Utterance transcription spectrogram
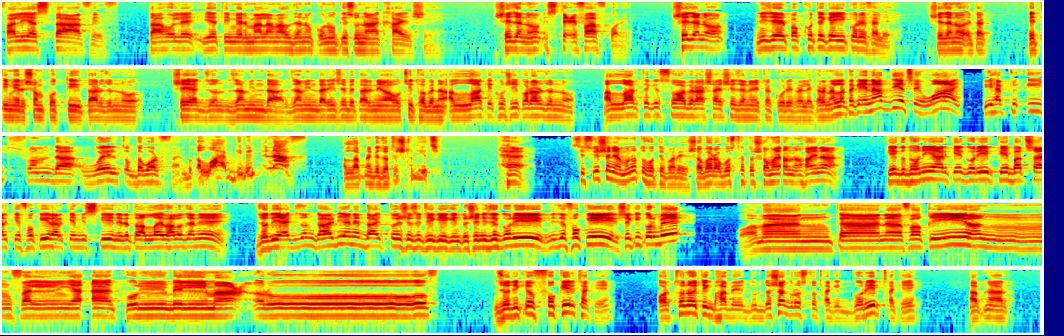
ফালিয়াস্তাফিফ তাহলে ইয়েতিমের মালামাল যেন কোনো কিছু না খায় সে সে যেন ইস্তেফাফ করে সে যেন নিজের পক্ষ থেকে ই করে ফেলে। সে যেন এটা এতিমের সম্পত্তি, তার জন্য সে একজন জামিনদার। জামিনদার হিসেবে তার নেওয়া উচিত হবে না। আল্লাহকে খুশি করার জন্য আল্লাহর থেকে সোয়াবের আশায় সে যেন এটা করে ফেলে। কারণ আল্লাহ তাকে এনাফ দিয়েছে। Why you have to eat from the wealth of the orphan Allah have enough আল্লাহ আপনাকে যথেষ্ট দিয়েছে। হ্যাঁ সিচুয়েশন এমনও তো হতে পারে সবার অবস্থা তো সময় হয় না কে ধনী আর কে গরিব কে বাদশাহ আর কে ফকির আর কে মিসকিন এটা তো আল্লাহ ভালো জানে যদি একজন গার্ডিয়ানের দায়িত্ব এসেছে ঠিকই কিন্তু সে নিজে গরিব নিজে ফকির সে কি করবে ومن كان فقيرا فليأكل بالمعروف যদি কেউ ফকির থাকে অর্থনৈতিকভাবে দুর্দশাগ্রস্ত থাকে, গরিব থাকে, আপনার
